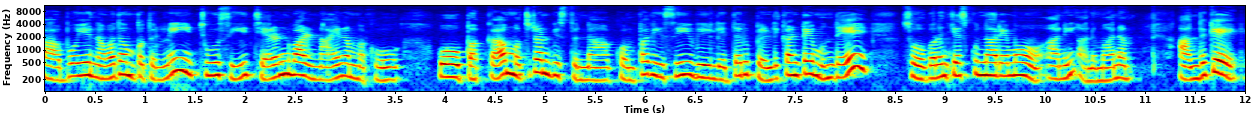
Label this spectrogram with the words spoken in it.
కాబోయే నవదంపతుల్ని చూసి చరణ్ వాళ్ళ నాయనమ్మకు ఓ పక్క ముచ్చట అనిపిస్తున్న కొంపదీసి వీళ్ళిద్దరూ పెళ్ళి కంటే ముందే శోభనం చేసుకున్నారేమో అని అనుమానం. అందుకే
